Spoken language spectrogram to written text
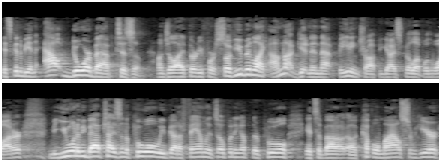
It's going to be an outdoor baptism on July 31st. So if you've been like, I'm not getting in that feeding trough you guys fill up with water, you want to be baptized in a pool, we've got a family that's opening up their pool. It's about a couple of miles from here,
